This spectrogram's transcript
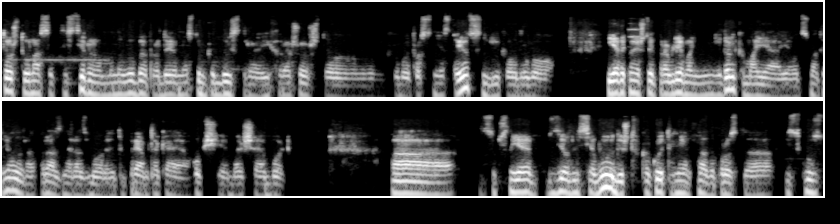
то, что у нас оттестировано, мы на ВБ продаем настолько быстро и хорошо, что как бы просто не остается ни кого другого. И я так понимаю, что эта проблема не только моя, я вот смотрел разные разборы, это прям такая общая большая боль. А, собственно, я сделал для себя выводы, что в какой-то момент надо просто искус,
